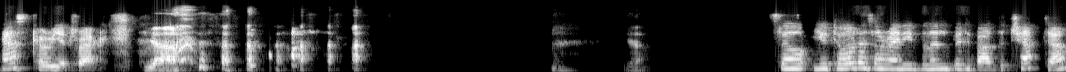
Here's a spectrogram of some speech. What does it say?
Past career track. Yeah. So you told us already a little bit about the chapter.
